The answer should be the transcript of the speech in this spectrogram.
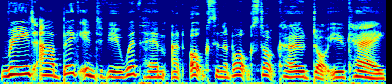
Read our big interview with him at oxinabox.co.uk.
